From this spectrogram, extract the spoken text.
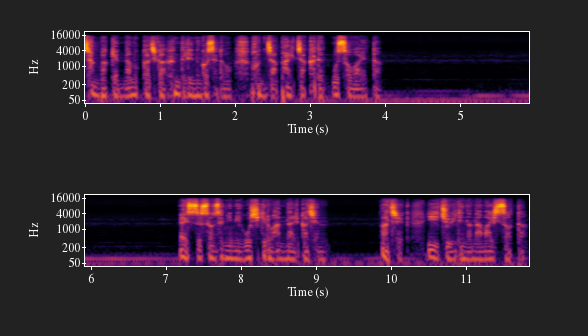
창밖에 나뭇가지가 흔들리는 것에도 혼자 발작하듯 무서워했다. S 선생님이 오시기로 한 날까진 아직 2주일이나 남아 있었다.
